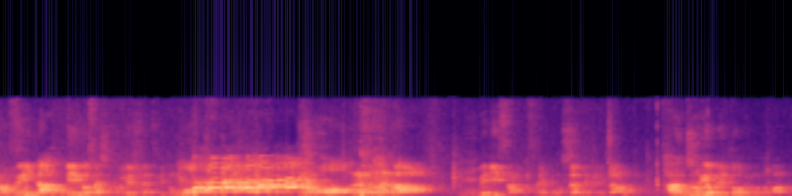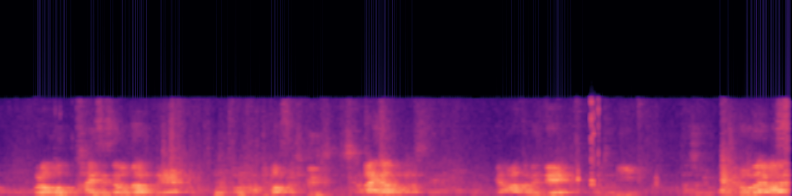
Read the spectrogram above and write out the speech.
まずいなっていうのを最初考えてたんですけども、でもなんかメリーさんが最後おっしゃってくれた誕生日おめでとうという言葉、これはもう大切なことなんで、ハバースデー低いしかないなと思いまして、ね、いや改めて本当に誕生日おめでとうございます。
